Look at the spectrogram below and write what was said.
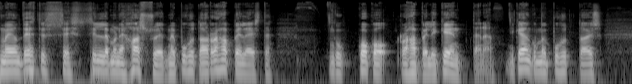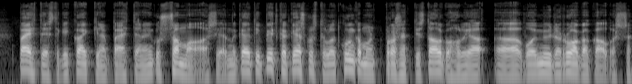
me on tehty se sillä hassu, että me puhutaan rahapeleistä niin koko rahapelikenttänä. Ikään kuin me puhuttaisiin päihteistäkin kaikkina päihteinä niin kuin sama asia. Me käytiin pitkä keskustelu, että kuinka monta prosenttista alkoholia ää, voi myydä ruokakaupassa.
